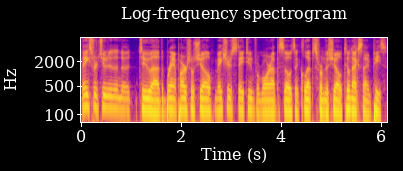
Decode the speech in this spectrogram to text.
Thanks for tuning in to, to uh, the Brant Partial Show. Make sure to stay tuned for more episodes and clips from the show. Till next time, peace.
